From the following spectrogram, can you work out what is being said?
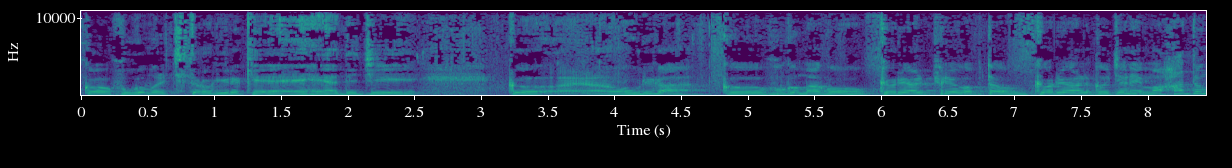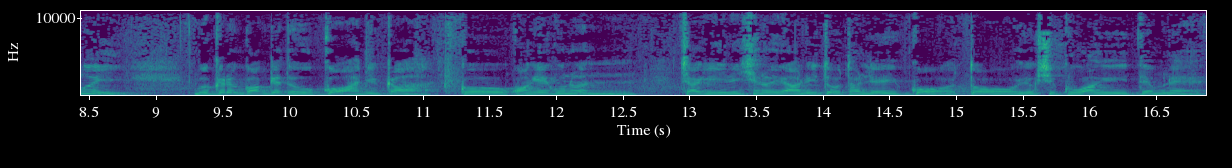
그 후금을 치도록 이렇게 해야 되지. 그 어, 우리가 그 후금하고 교류할 필요가 없다고 교류할 그 전에 뭐 하등의 뭐 그런 관계도 없고 하니까 그 광해군은 자기 일신의 안위도 달려 있고 또 역시 국왕이기 때문에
